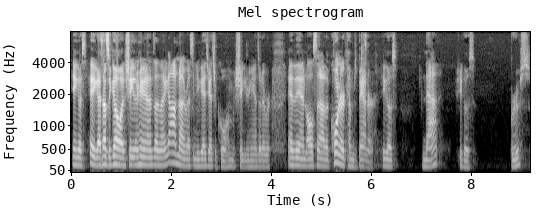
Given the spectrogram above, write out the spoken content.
he goes, "Hey guys, how's it going?" Shake their hands. I'm like, "I'm not arresting you guys. You guys are cool. I'm shaking your hands, whatever." And then all of a sudden, out of the corner comes Banner. He goes, "Nat." She goes, "Bruce."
